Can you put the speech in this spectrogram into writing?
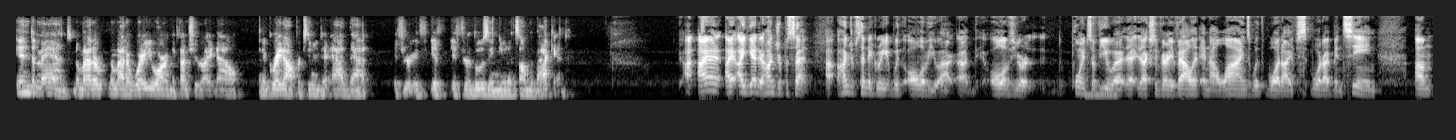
in demand, no matter no matter where you are in the country right now, and a great opportunity to add that if you're if if, if you're losing units on the back end. I, I, I get it 100%. 100% agree with all of you, uh, uh, all of your points of view. Uh, it's actually very valid and aligns with what I've what I've been seeing. Um,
